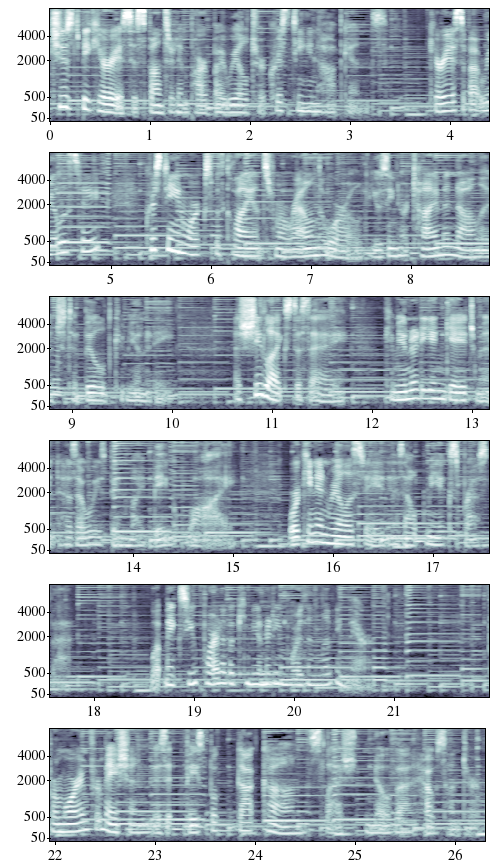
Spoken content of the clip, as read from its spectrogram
Choose to Be Curious is sponsored in part by Realtor Christine Hopkins. Curious about real estate? Christine works with clients from around the world using her time and knowledge to build community. As she likes to say, community engagement has always been my big why. Working in real estate has helped me express that. What makes you part of a community more than living there? For more information, visit facebook.com slash Nova House Hunter.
